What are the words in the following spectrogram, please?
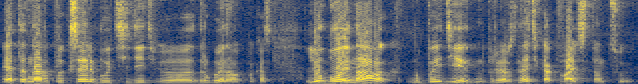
Это навык в Excel будет сидеть, э, другой навык показывать. Любой навык, ну по идее, например, знаете, как вальс танцуют?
